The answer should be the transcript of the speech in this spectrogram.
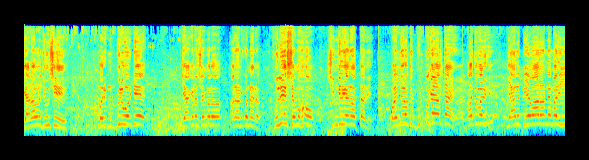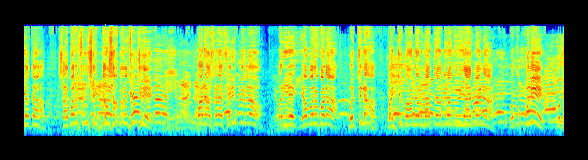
జనాలను చూసి మరి ముగ్గురు ఓటే జగన సింగలు అని అనుకుంటున్నారు పులి సింహం సింగిల్గానే వస్తుంది పంజులతో గుంపుగా వెళ్తాయి అది మరి ఇవాళ భీమవరాన్ని మరి ఈ యొక్క సభను చూసి సిద్ధం సభను చూసి మరి అసలు చరిత్రలో మరి ఎవరు కూడా వచ్చిన పంచి పాండవులు మాత్రం అందరూ ఏకమైన ఒక పులి ఒక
